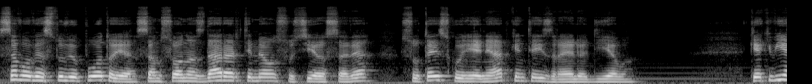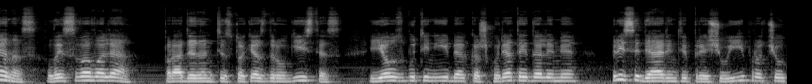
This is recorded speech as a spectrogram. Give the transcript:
Savo vestuvių puotoje Samsonas dar artimiau susijo save su tais, kurie neapkentė Izraelio Dievo. Kiekvienas laisva valia, pradedantis tokias draugystės, jaus būtinybę kažkuria tai dalimi prisiderinti prie šių įpročių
